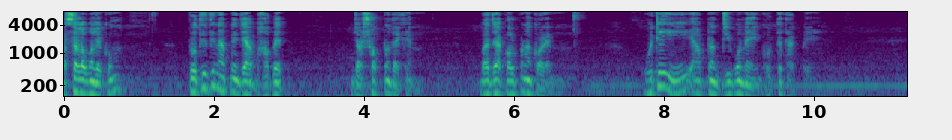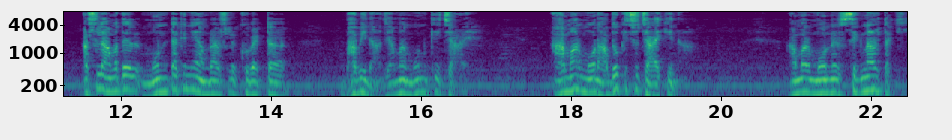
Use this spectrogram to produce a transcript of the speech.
আসসালামু আলাইকুম। প্রতিদিন আপনি যা ভাবেন, যা স্বপ্ন দেখেন বা যা কল্পনা করেন, ওইটাই আপনার জীবনে ঘটতে থাকবে। আসলে আমাদের মনটাকে নিয়ে আমরা আসলে খুব একটা ভাবি না যে আমার মন কি চায়। আমার মন আদৌ কিছু চায় কি না? আমার মনের সিগন্যালটা কি?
